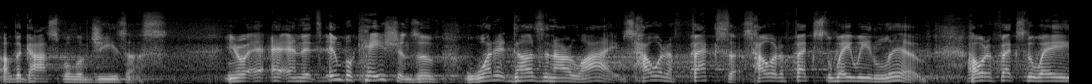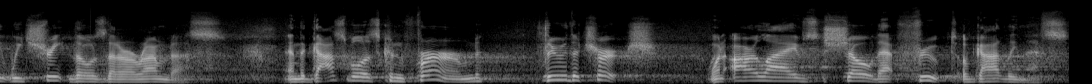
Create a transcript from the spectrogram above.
of the gospel of Jesus you know, and its implications of what it does in our lives, how it affects us, how it affects the way we live, how it affects the way we treat those that are around us. And the gospel is confirmed through the church when our lives show that fruit of godliness.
